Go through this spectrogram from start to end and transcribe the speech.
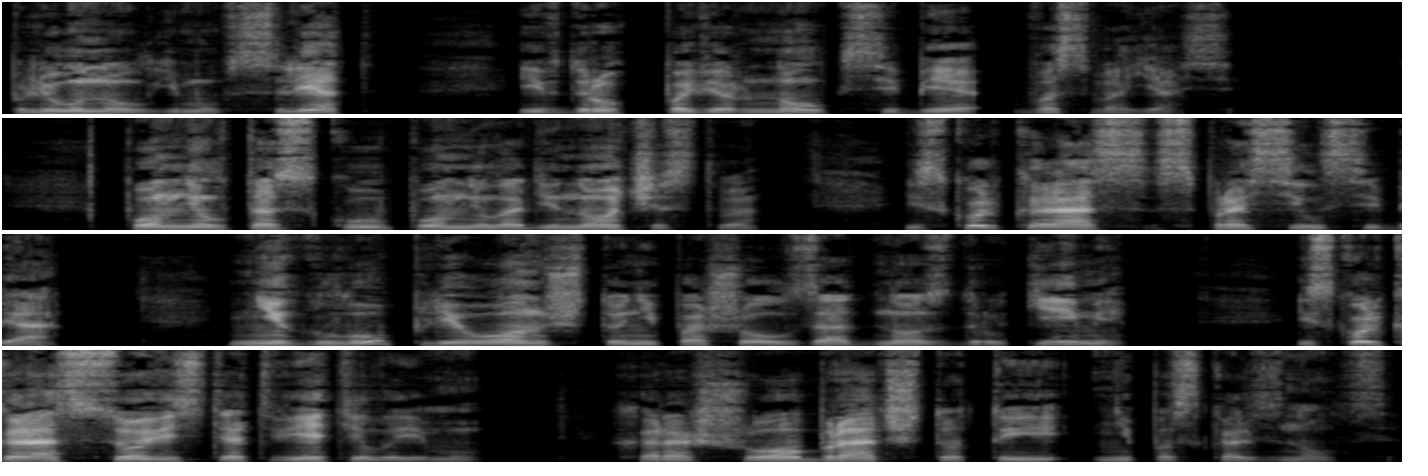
плюнул ему вслед и вдруг повернул к себе во свояси. Помнил тоску, помнил одиночество, и сколько раз спросил себя, не глуп ли он, что не пошел заодно с другими, и сколько раз совесть ответила ему, Хорошо, брат, что ты не поскользнулся.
